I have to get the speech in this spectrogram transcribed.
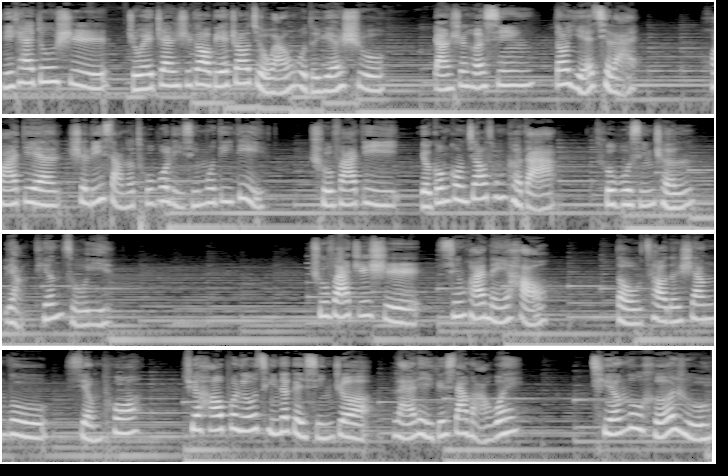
离开都市，只为暂时告别朝九晚五的约束。让身和心都野起来。花店是理想的徒步旅行目的地，出发地有公共交通可达，徒步行程两天足矣。出发之时，心怀美好，陡峭的山路险坡，却毫不留情地给行者来了一个下马威。前路何如？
